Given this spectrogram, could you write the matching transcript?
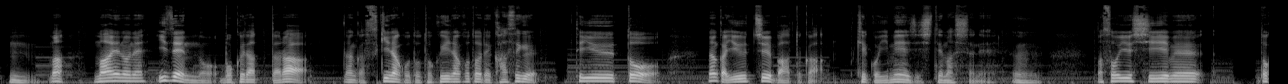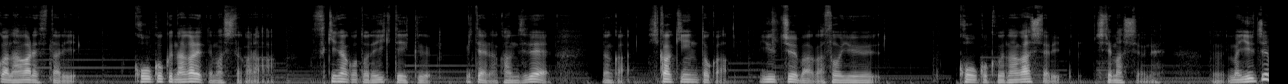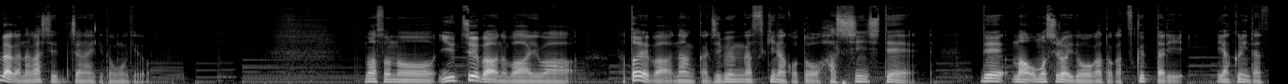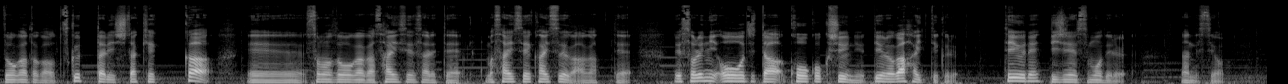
うん。まあ前のね以前の僕だったらなんか好きなこと得意なことで稼ぐっていうとなんか YouTuber とか結構イメージしてましたね。うん、まあ、そういう CM とか流れてたり広告流れてましたから好きなことで生きていくみたいな感じでなんかヒカキンとか YouTuber がそういう広告流したりしてましたよね、うん。まあ、YouTuber が流してじゃないけど思うけど。まあその YouTuber の場合は例えばなんか自分が好きなことを発信してでまあ面白い動画とか作ったり役に立つ動画とかを作ったりした結果、えー、その動画が再生されて、まあ、再生回数が上がってでそれに応じた広告収入っていうのが入ってくる。っていうね、ビジネスモデルなんですよ。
